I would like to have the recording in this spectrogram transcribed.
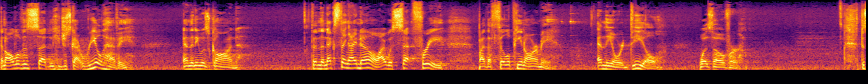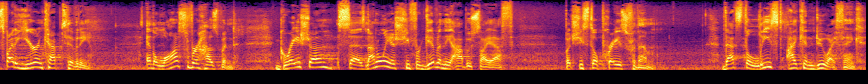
and all of a sudden, he just got real heavy, and then he was gone. Then the next thing I know, I was set free by the Philippine army, and the ordeal was over. Despite a year in captivity and the loss of her husband, Gracia says not only has she forgiven the Abu Sayyaf, but she still prays for them. That's the least I can do, I think.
